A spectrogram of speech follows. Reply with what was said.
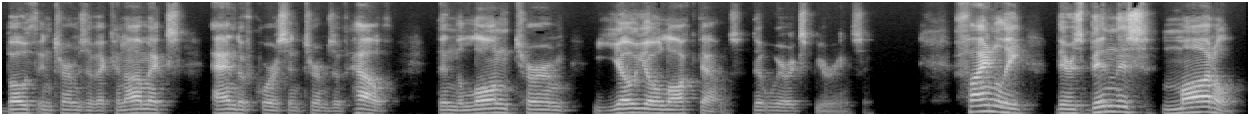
both in terms of economics and, of course, in terms of health, than the long term yo yo lockdowns that we're experiencing. Finally, there's been this model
